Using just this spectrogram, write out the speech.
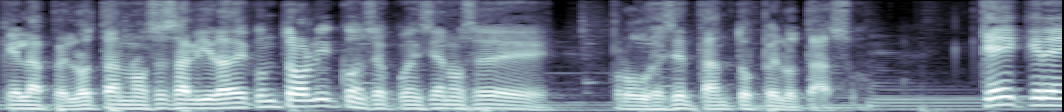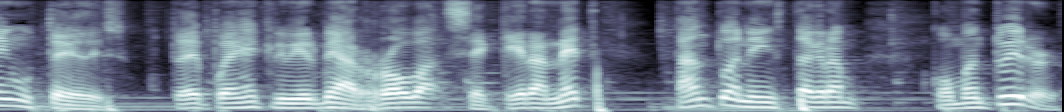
que la pelota no se saliera de control y en consecuencia no se produjesen tantos pelotazos. ¿Qué creen ustedes? Ustedes pueden escribirme a arroba sequeranet, tanto en Instagram como en Twitter,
